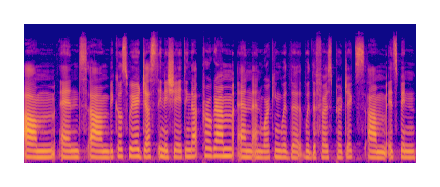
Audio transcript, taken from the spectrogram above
Um, and um, because we're just initiating that program and, and working with the with the first projects, um, it's been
